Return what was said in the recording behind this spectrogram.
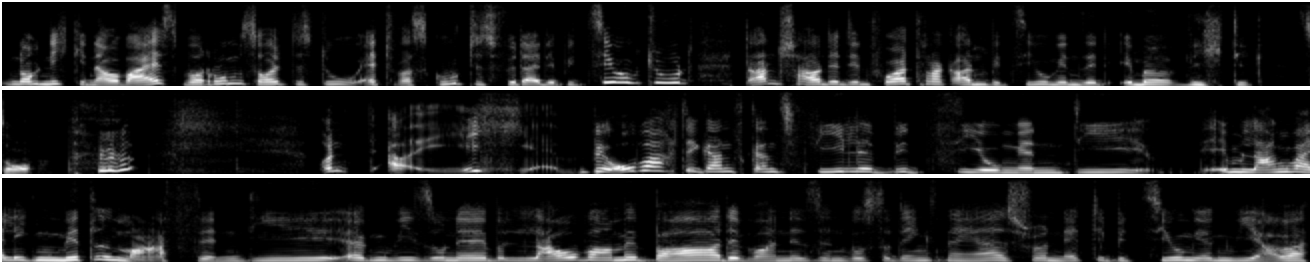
noch nicht genau weißt, warum solltest du etwas Gutes für deine Beziehung tun, dann schau dir den Vortrag an. Beziehungen sind immer wichtig. So. Und äh, ich beobachte ganz, ganz viele Beziehungen, die im langweiligen Mittelmaß sind, die irgendwie so eine lauwarme Badewanne sind, wo du denkst, naja, ist schon eine nette Beziehung irgendwie, aber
